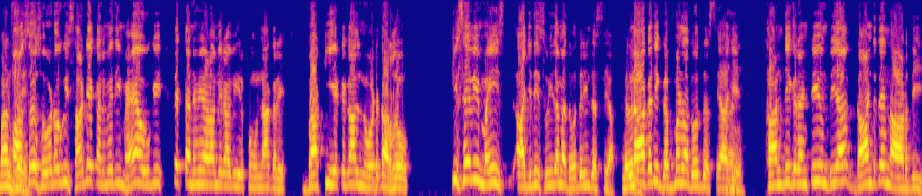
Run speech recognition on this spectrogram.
ਪੰਜ ਸੌ। 500 ਛੋੜ ਆਊਗੀ 91 ਦੀ ਮੈਂ ਆਊਗੀ ਤੇ 91 ਵਾਲਾ ਮੇਰਾ ਵੀਰ ਫੋਨ ਨਾ ਕਰੇ। ਬਾਕੀ ਇੱਕ ਗੱਲ ਨੋਟ ਕਰ ਲਓ ਕਿਸੇ ਵੀ ਮਈ ਅੱਜ ਦੀ ਸੂਈ ਦਾ ਮੈਂ ਦੁੱਧ ਨਹੀਂ ਦੱਸਿਆ। ਬਿਲਕੁਲ। ਨਾ ਕਦੀ ਗੱਬਣ ਦਾ ਦੁੱਧ ਦੱਸਿਆ ਜੇ। ਹਾਂਜੀ। ਥਣ ਦੀ ਗਾਰੰਟੀ ਹੁੰਦੀ ਆ ਗੰਢ ਤੇ ਨਾੜ ਦੀ।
